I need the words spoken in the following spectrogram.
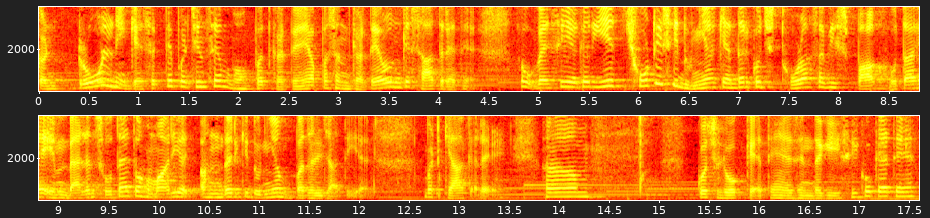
कंट्रोल नहीं कह सकते, पर जिनसे हम मोहब्बत करते हैं या पसंद करते हैं और उनके साथ रहते हैं तो वैसे ही अगर ये छोटी सी दुनिया के अंदर कुछ थोड़ा सा भी स्पार्क होता है इम्बैलेंस होता है तो हमारी अंदर की दुनिया बदल जाती है। बट क्या करें? हम कुछ लोग कहते हैं, ज़िंदगी इसी को कहते हैं।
